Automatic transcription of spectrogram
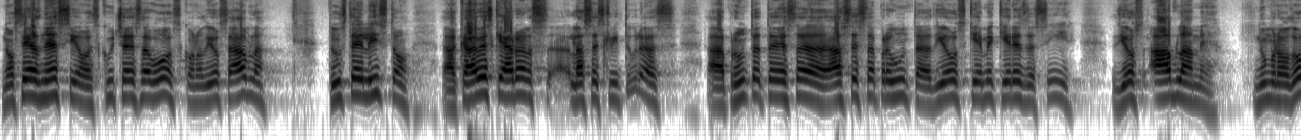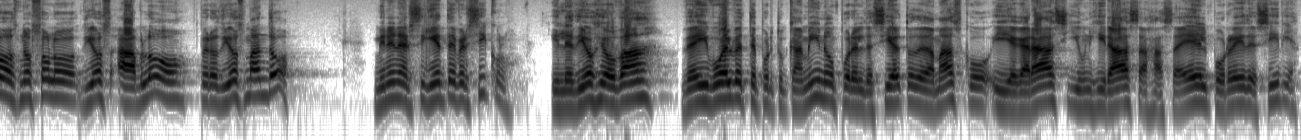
no seas necio, escucha esa voz cuando Dios habla. Tú estés listo. Cada vez que abras las escrituras, Ah, pregúntate esta, haz esta pregunta, Dios, ¿qué me quieres decir? Dios, háblame. Número dos, no solo Dios habló, pero Dios mandó. Miren el siguiente versículo. Y le dio Jehová, ve y vuélvete por tu camino por el desierto de Damasco y llegarás y ungirás a Hazael por rey de Siria.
